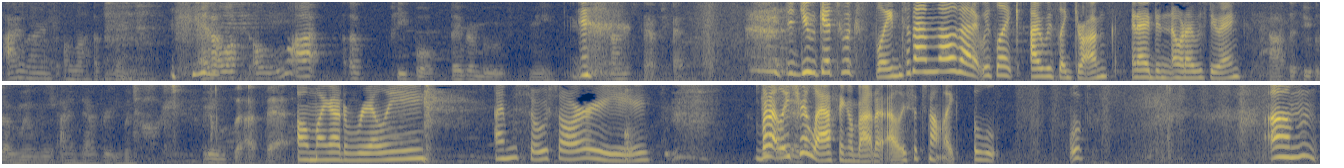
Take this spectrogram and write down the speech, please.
I learned a lot of things. and I lost a lot of people. They removed me on Snapchat. Did you get to explain to them though that it was like I was like drunk and I didn't know what I was doing? Half the people that removed me, I never even talked to. It was that bad. Oh my god, really? I'm so sorry. But at least you're laughing about it. At least it's not like, ooh, whoops. Um,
